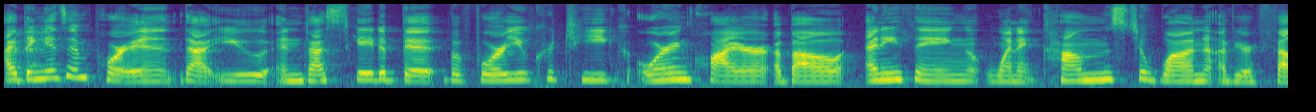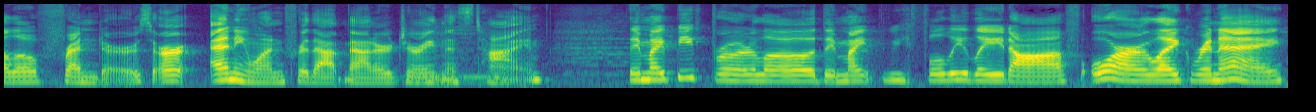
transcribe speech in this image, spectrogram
I think it's important that you investigate a bit before you critique or inquire about anything when it comes to one of your fellow frienders or anyone for that matter during this mm. time. They might be furloughed, they might be fully laid off, or like Renee,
